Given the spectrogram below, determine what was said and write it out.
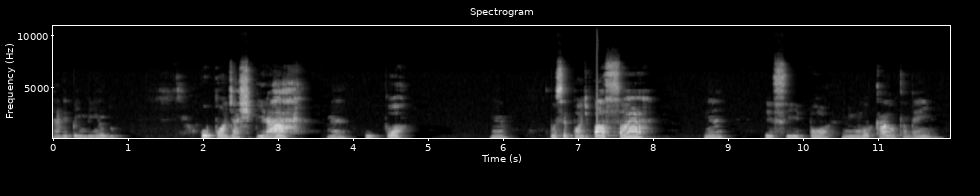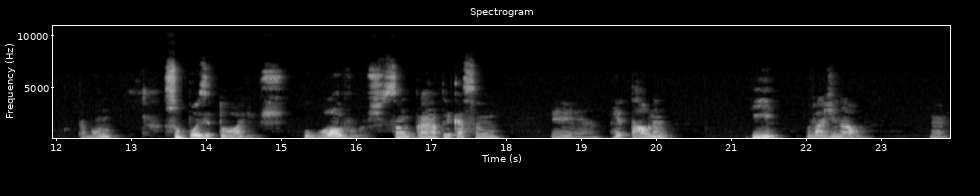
né, dependendo. Ou pode aspirar né, o pó. Né? Você pode passar né, esse pó em um local também, tá bom? Supositórios ou óvulos são para aplicação é, retal né? e vaginal. Né?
